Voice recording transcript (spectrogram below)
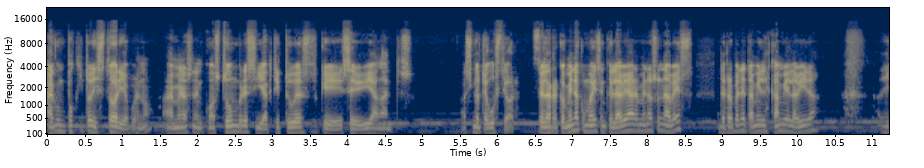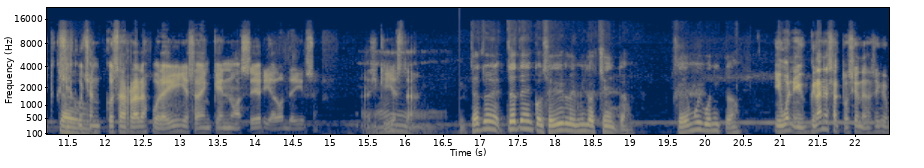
algo un poquito de historia, pues, ¿no? Al menos en costumbres y actitudes que se vivían antes. Así no te guste ahora. Se les recomiendo, como dicen, que la vean al menos una vez. De repente también les cambia la vida. Así que si escuchan cosas raras por ahí, ya saben qué no hacer y a dónde irse. Así que ya está. Traten, traten de conseguirlo en 1080. Se ve muy bonito. Y bueno, y grandes actuaciones, así que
